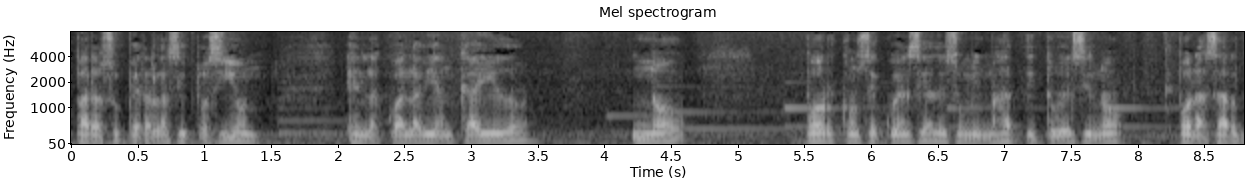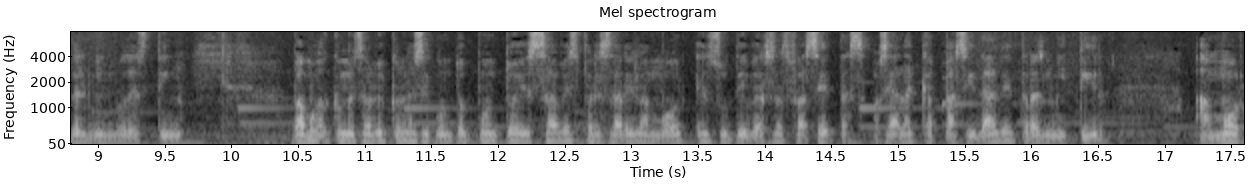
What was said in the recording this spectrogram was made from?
para superar la situación en la cual habían caído, no por consecuencia de sus mismas actitudes, sino por azar del mismo destino. Vamos a comenzar hoy con el segundo punto, es sabe expresar el amor en sus diversas facetas, o sea, la capacidad de transmitir amor.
